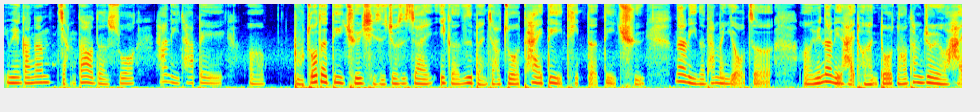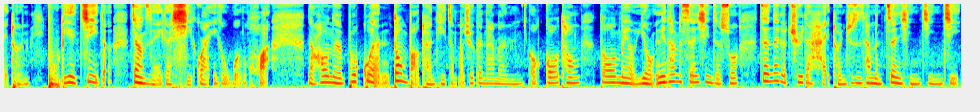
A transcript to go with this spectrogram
因为刚刚讲到的说，哈尼他被呃。捕捉的地区其实就是在一个日本叫做太地町的地区，那里呢，他们有着呃，因为那里的海豚很多，然后他们就有海豚捕猎季的这样子的一个习惯、一个文化。然后呢，不管动保团体怎么去跟他们沟沟通都没有用，因为他们深信着说，在那个区的海豚就是他们振兴经济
